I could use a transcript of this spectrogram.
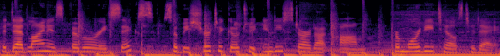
The deadline is February 6th, so be sure to go to indystar.com for more details today.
